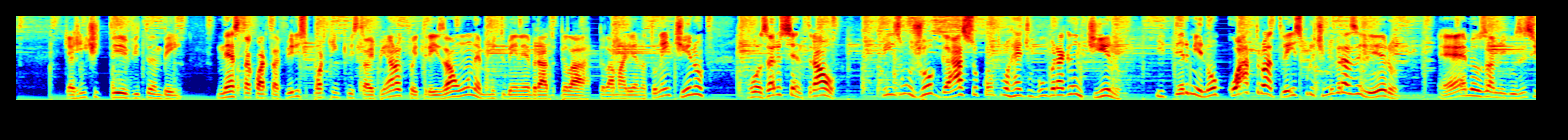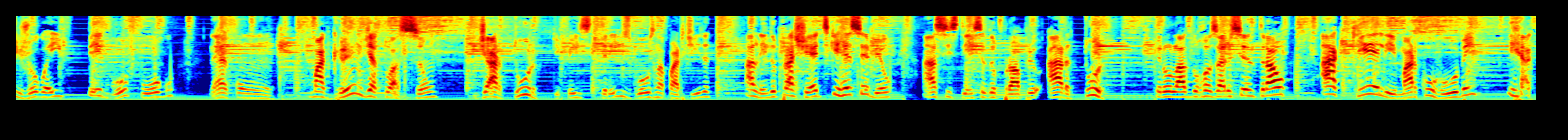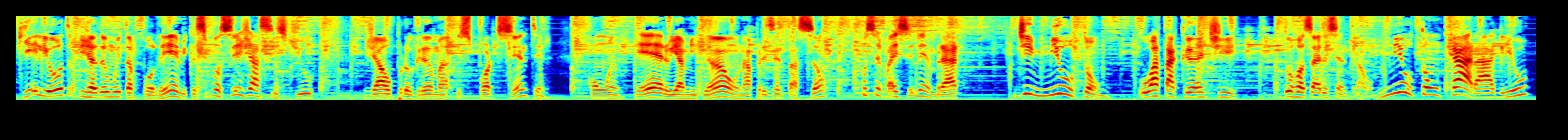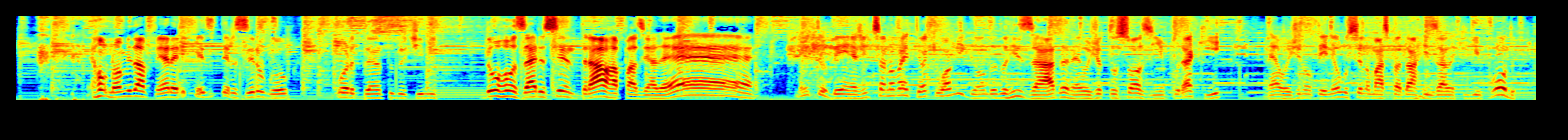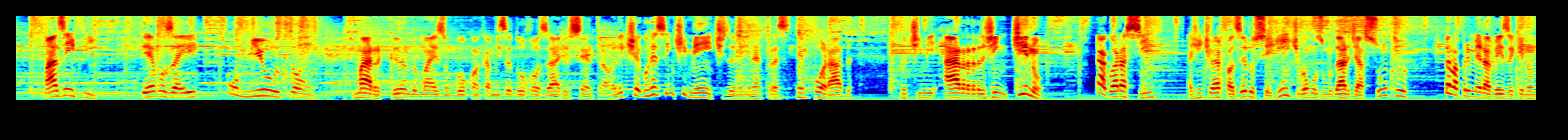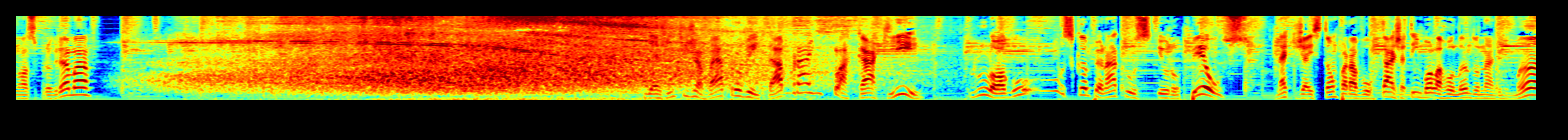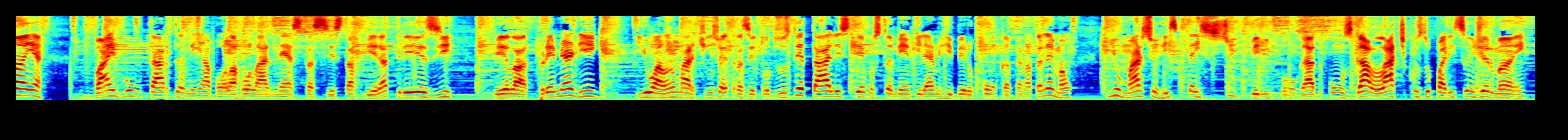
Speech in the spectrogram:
que a gente teve também nesta quarta-feira Sporting Cristal e Penharol, que foi 3 a 1 né, muito bem lembrado pela, pela Mariana Tolentino. Rosário Central fez um jogaço contra o Red Bull Bragantino e terminou 4 a 3 para o time brasileiro. É, meus amigos, esse jogo aí pegou fogo, né, com uma grande atuação de Arthur, que fez três gols na partida, além do Prachetes, que recebeu a assistência do próprio Arthur. Pelo lado do Rosário Central, aquele Marco Ruben e aquele outro que já deu muita polêmica. Se você já assistiu já o programa Sport Center com Antero e Amigão na apresentação, você vai se lembrar de Milton, o atacante do Rosário Central. Milton Caraglio é o nome da fera, ele fez o terceiro gol, portanto, do time do Rosário Central, rapaziada. É. Muito bem, a gente só não vai ter aqui o amigão dando risada, né? Hoje eu tô sozinho por aqui, né? Hoje não tem nem o Luciano Massa para dar uma risada aqui de fundo, mas enfim, temos aí o Milton marcando mais um gol com a camisa do Rosário Central. Ele que chegou recentemente também, né, para essa temporada no time argentino. Agora sim, a gente vai fazer o seguinte, vamos mudar de assunto pela primeira vez aqui no nosso programa. E a gente já vai aproveitar para emplacar aqui logo os campeonatos europeus, né, que já estão para voltar, já tem bola rolando na Alemanha, vai voltar também a bola rolar nesta sexta-feira 13 pela Premier League e o Alan Martins vai trazer todos os detalhes. Temos também o Guilherme Ribeiro com o Campeonato Alemão e o Márcio Risk está super empolgado com os Galácticos do Paris Saint-Germain, hein?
